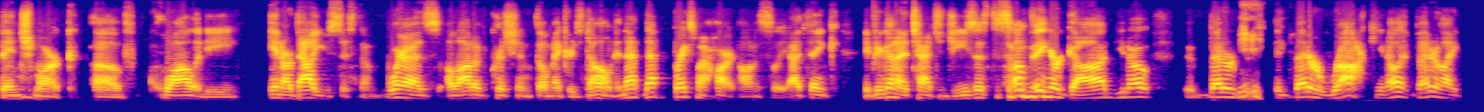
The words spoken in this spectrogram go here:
benchmark of quality in our value system, whereas a lot of Christian filmmakers don't, and that that breaks my heart. Honestly, I think if you're going to attach Jesus to something or God, you know, it better it better rock. You know, it better like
